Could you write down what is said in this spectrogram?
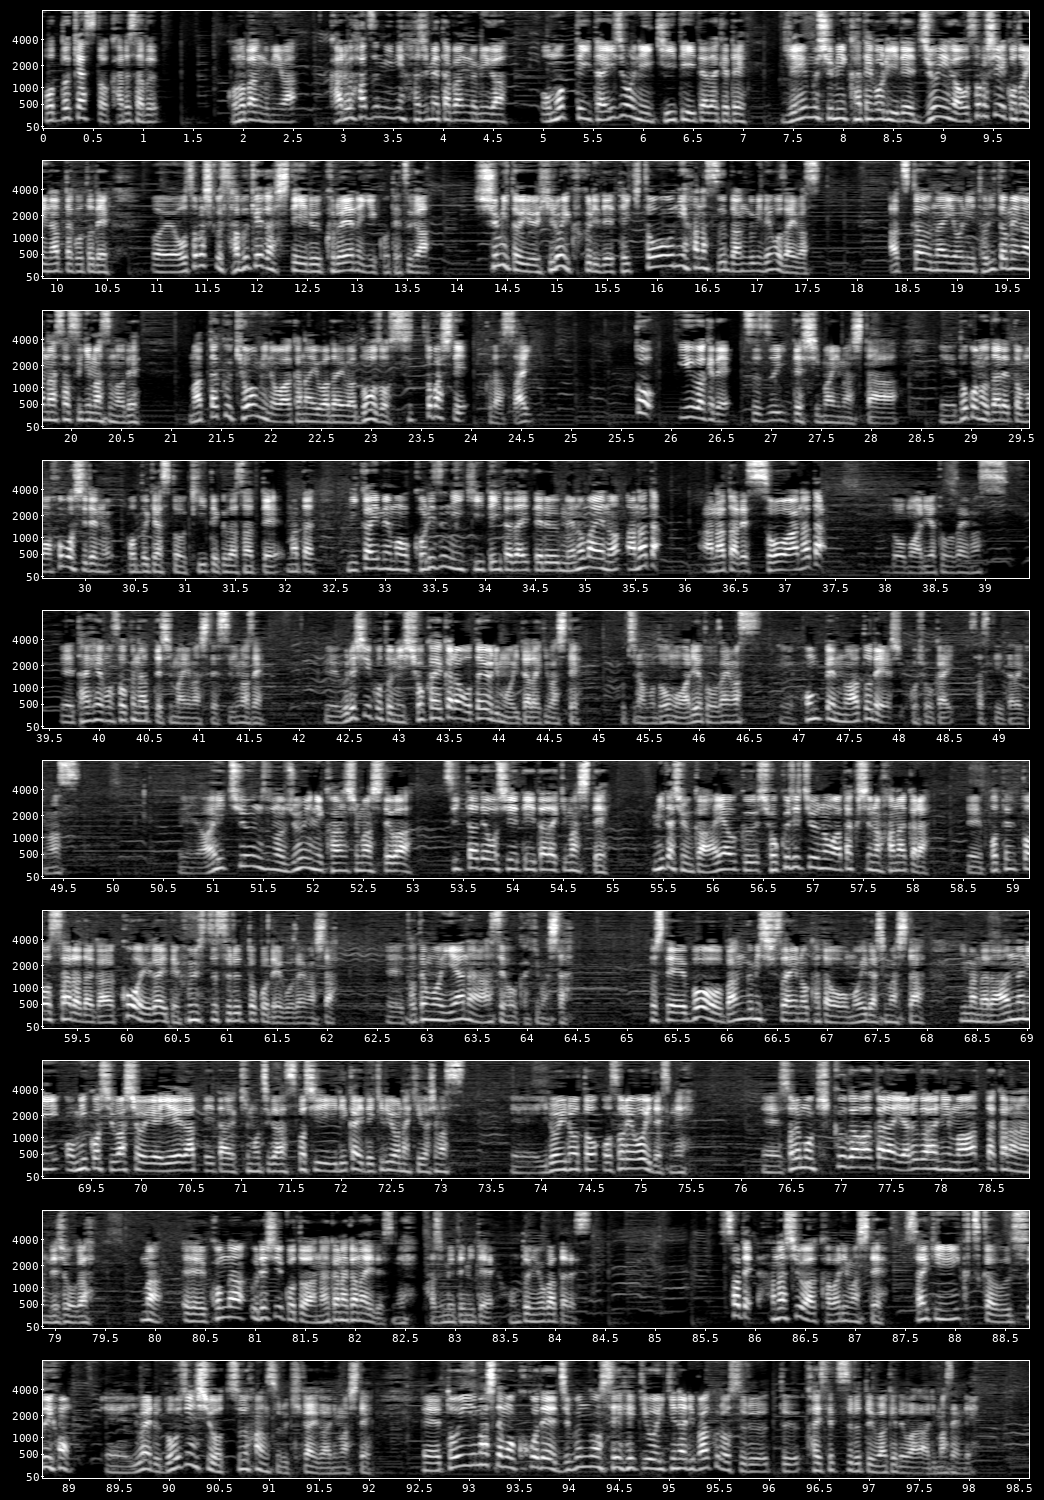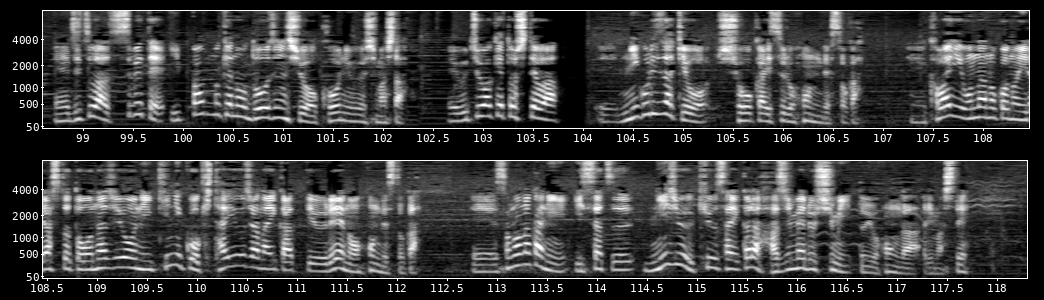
ポッドキャストカルサブ。この番組は、軽はずみに始めた番組が、思っていた以上に聞いていただけて、ゲーム趣味カテゴリーで順位が恐ろしいことになったことで、えー恐ろしくサブ怪我している黒柳小鉄が、趣味という広いくくりで適当に話す番組でございます。扱う内容に取り留めがなさすぎますので、全く興味の湧かない話題はどうぞすっ飛ばしてください。というわけで続いてしまいました。えーどこの誰ともほぼ知れぬポッドキャストを聞いてくださって、また2回目も懲りずに聞いていただいている目の前のあなた。あなたです。そうあなた。どうもありがとうございます。えー大変遅くなってしまいましてすいません。えー嬉しいことに初回からお便りもいただきまして、こちらもどうもありがとうございます。えー本編の後でご紹介させていただきます。え iTunes の順位に関しましては、Twitter で教えていただきまして、見た瞬間危うく食事中の私の鼻から、えポテトサラダが弧を描いて噴出するとこでございました。えとても嫌な汗をかきました。そして某番組主催の方を思い出しました。今ならあんなにおみこし和尚へ嫌がっていた気持ちが少し理解できるような気がします。えーいろいろと恐れ多いですね。えーそれも聞く側からやる側に回ったからなんでしょうが、まあ、えーこんな嬉しいことはなかなかないですね。始めてみて本当に良かったです。さて、話は変わりまして、最近いくつか薄い本、えーいわゆる同人誌を通販する機会がありまして、えーと言いましても、ここで自分の性癖をいきなり暴露するという、解説するというわけではありませんで、えー実はすべて一般向けの同人誌を購入しました。えー内訳としては、えー濁り酒を紹介する本ですとか、えー可愛い女の子のイラストと同じように筋肉を鍛えようじゃないかっていう例の本ですとか、えーその中に一冊29歳から始める趣味という本がありまして、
